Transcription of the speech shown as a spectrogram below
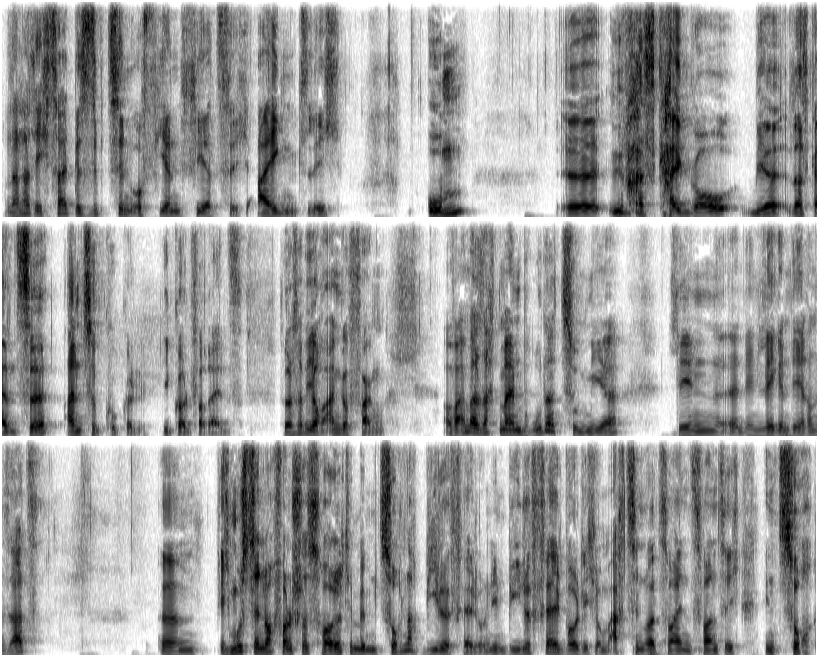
Und dann hatte ich Zeit bis 17.44 Uhr eigentlich, um äh, über Sky Go mir das Ganze anzugucken, die Konferenz. So, das habe ich auch angefangen. Auf einmal sagt mein Bruder zu mir den, äh, den legendären Satz, ähm, ich musste noch von Schloss Holte mit dem Zug nach Bielefeld und in Bielefeld wollte ich um 18.22 Uhr den Zug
